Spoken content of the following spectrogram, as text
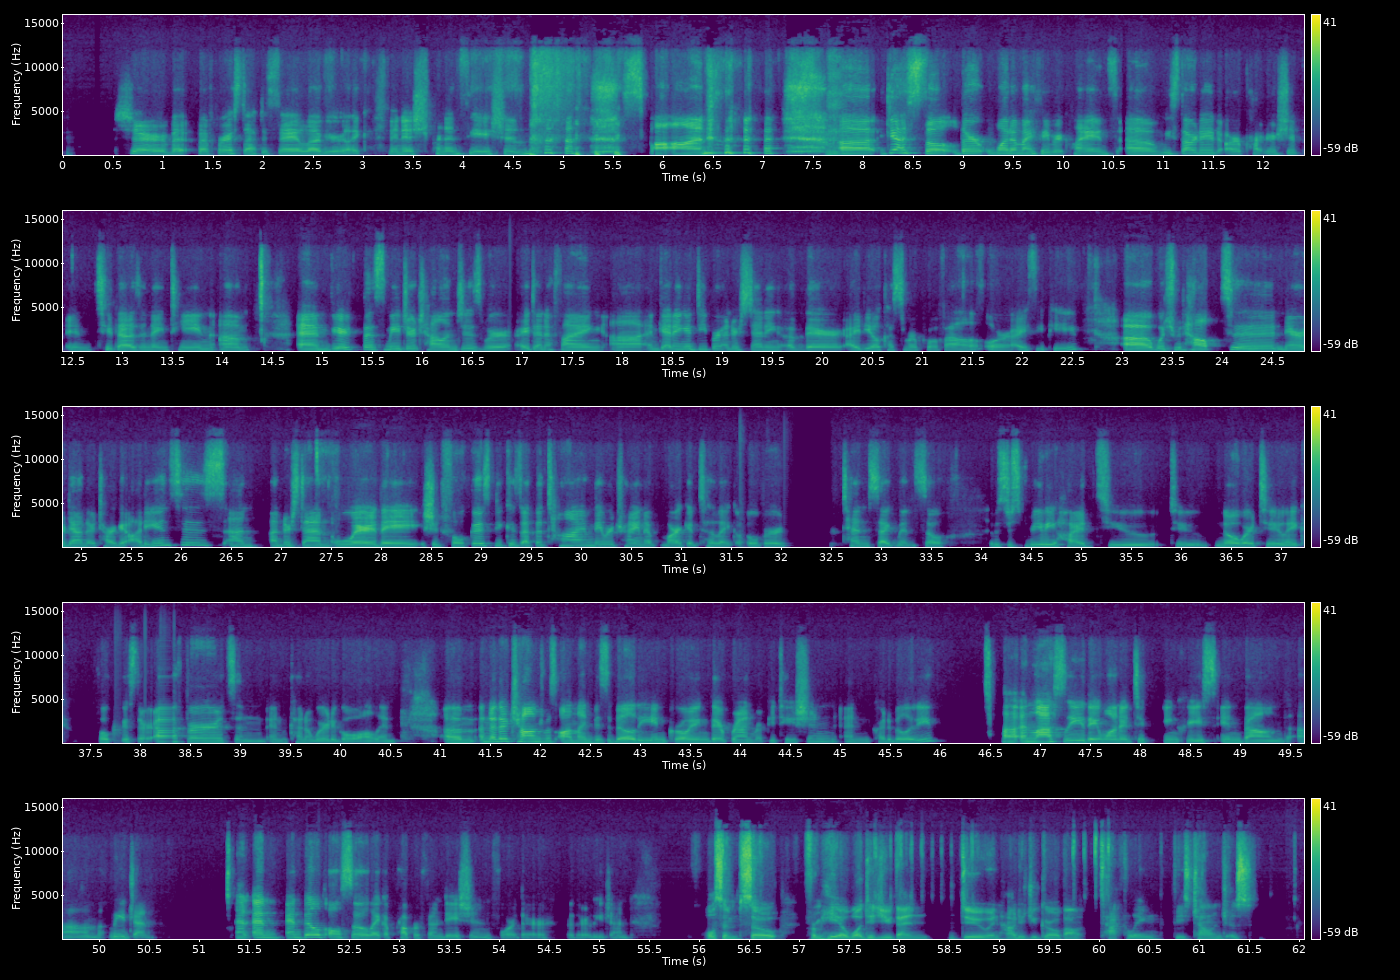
Sure, but but first I have to say I love your like Finnish pronunciation. Spot on. uh, yes, so they're one of my favorite clients. Uh, we started our partnership in 2019, um, and Virta's major challenges were identifying uh, and getting a deeper understanding of their ideal customer profile or ICP, uh, which would help to narrow down their target audiences and understand where they should focus. Because at the time they were trying to market to like over 10 segments so it was just really hard to to know where to like focus their efforts and and kind of where to go all in um, another challenge was online visibility and growing their brand reputation and credibility uh, and lastly they wanted to increase inbound um, lead gen and and and build also like a proper foundation for their for their lead gen Awesome. So from here, what did you then do and how did you go about tackling these challenges?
